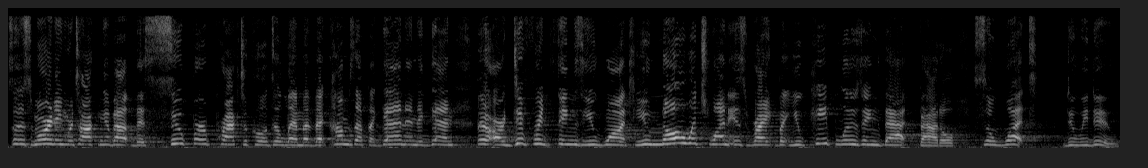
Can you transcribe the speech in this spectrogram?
So this morning we're talking about this super practical dilemma that comes up again and again. There are different things you want. You know which one is right, but you keep losing that battle. So what do we do?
